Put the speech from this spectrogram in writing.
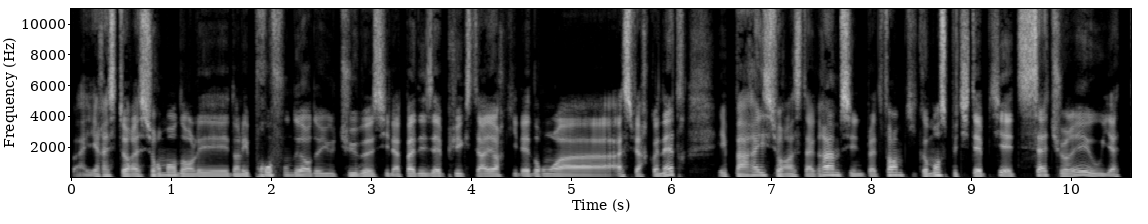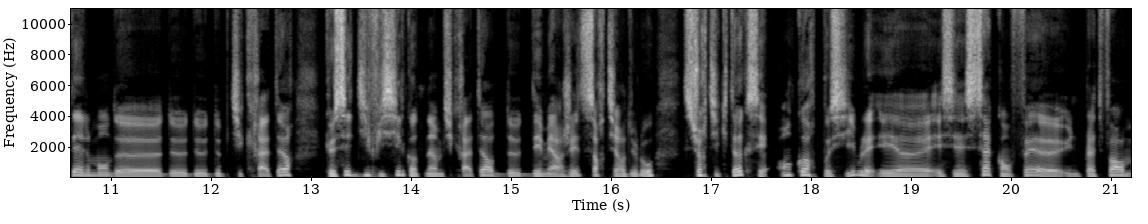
bah, il resterait sûrement dans les, dans les profondeurs de YouTube s'il n'a pas des appuis extérieurs qui l'aideront à, se faire connaître. Et pareil sur Instagram, c'est une plateforme qui commence petit à petit à être saturée où il y a tellement de, de, de petits créateurs que c'est difficile difficile quand on est un petit créateur de d'émerger, de sortir du lot. Sur TikTok, c'est encore possible et, euh, c'est ça qu'en fait euh, une plateforme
